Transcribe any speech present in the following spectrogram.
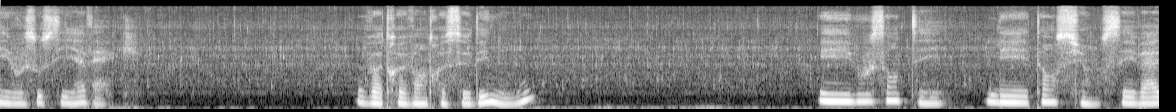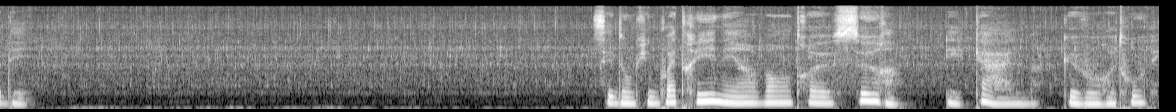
et vos soucis avec. Votre ventre se dénoue et vous sentez les tensions s'évader. C'est donc une poitrine et un ventre serein et calme que vous retrouvez.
